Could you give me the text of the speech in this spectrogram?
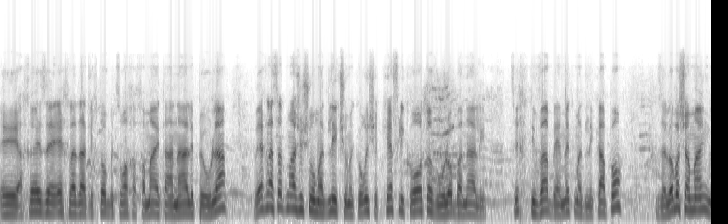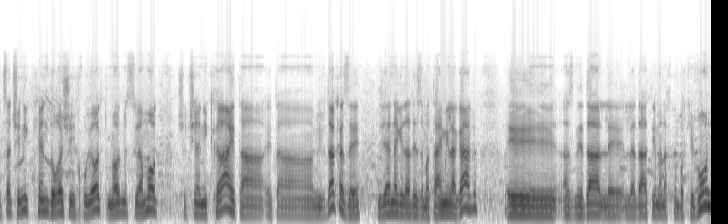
אה, אחרי זה איך לדעת לכתוב בצורה חכמה את ההנאה לפעולה, ואיך לעשות משהו שהוא מדליק, שהוא מקורי, שכיף לקרוא אותו והוא לא בנאלי. צריך כתיבה באמת מדליקה פה. זה לא בשמיים, מצד שני כן דורש איכויות מאוד מסוימות, שכשנקרא את, ה, את המבדק הזה, זה יהיה נגיד עד איזה 200 מילה גג, אה, אז נדע לדעת אם אנחנו בכיוון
